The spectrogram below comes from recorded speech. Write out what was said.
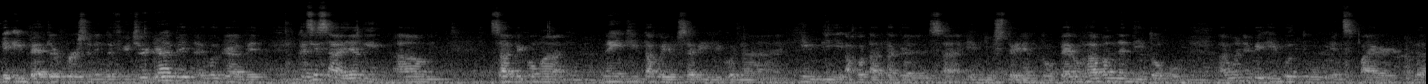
be a better person in the future, grab it, I will grab it. Kasi sayang eh. Um, sabi ko nga, nakikita ko yung sarili ko na hindi ako tatagal sa industriyan to. Pero habang nandito ako, I want to be able to inspire the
